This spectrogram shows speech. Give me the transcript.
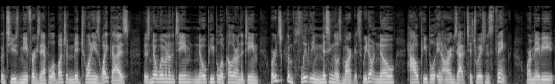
let's use me for example, a bunch of mid 20s white guys there's no women on the team, no people of color on the team. We're just completely missing those markets. We don't know how people in our exact situations think, or maybe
